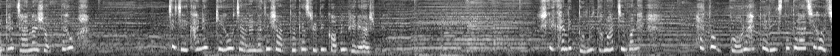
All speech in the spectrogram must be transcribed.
এটা জানা সত্ত্বেও যে যেখানে কেউ জানে না যে সার্থকের স্মৃতি কবে ফিরে আসবে। সেখানে তুমি তোমার জীবনে এত বড় একটা রিস্ক নিতে রাজি হয়েছ?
